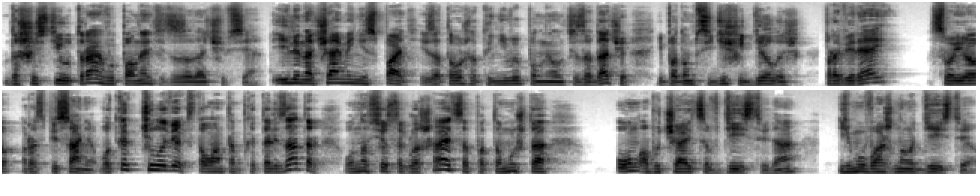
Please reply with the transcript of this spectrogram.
до 6 утра выполнять эти задачи все. Или ночами не спать из-за того, что ты не выполнил эти задачи, и потом сидишь и делаешь. Проверяй свое расписание. Вот как человек с талантом катализатор, он на все соглашается, потому что он обучается в действии, да. Ему важно действие.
